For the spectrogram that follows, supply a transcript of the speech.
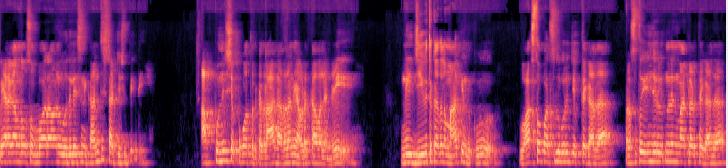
వీరగంధం సుబ్బారావుని వదిలేసిన కాంతి స్టార్ట్ చేసిద్ది అప్పటి నుంచి చెప్పుకోతుంది కదా ఆ కథలని ఎవరికి కావాలండి? నీ జీవిత కథలు మాకెందుకు? వాస్తవ పరిస్థితుల గురించి చెప్తే కాదా? ప్రస్తుతం ఏం జరుగుతుందని మాట్లాడితే కాదా?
